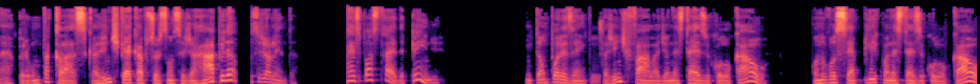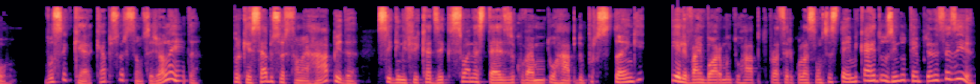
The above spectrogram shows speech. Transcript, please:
Né? Pergunta clássica. A gente quer que a absorção seja rápida ou seja lenta? A resposta é: depende. Então, por exemplo, se a gente fala de anestésico local, quando você aplica o anestésico local, você quer que a absorção seja lenta. Porque se a absorção é rápida, significa dizer que seu anestésico vai muito rápido para o sangue e ele vai embora muito rápido para a circulação sistêmica, reduzindo o tempo de anestesia.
